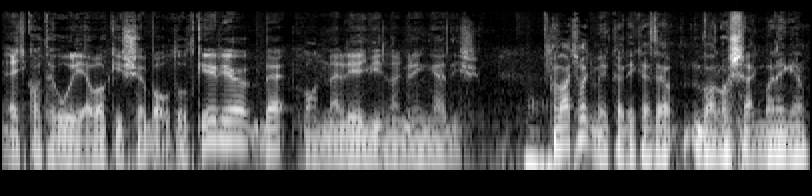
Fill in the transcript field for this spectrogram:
egy kategóriával kisebb autót kérjél, de van mellé egy villanybringád is. Vagy hogy működik ez a valóságban, igen?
